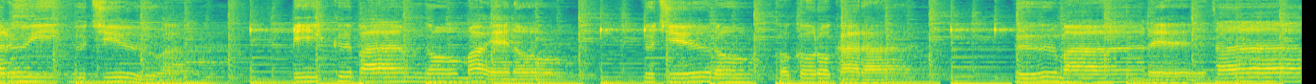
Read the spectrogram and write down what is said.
明るい宇宙はビッグバンの前の宇宙の心から生まれた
